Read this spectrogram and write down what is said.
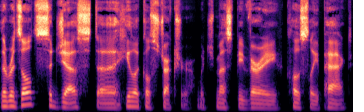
The results suggest a helical structure, which must be very closely packed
